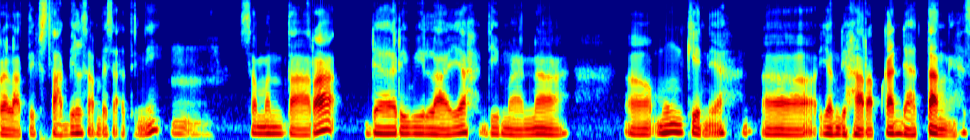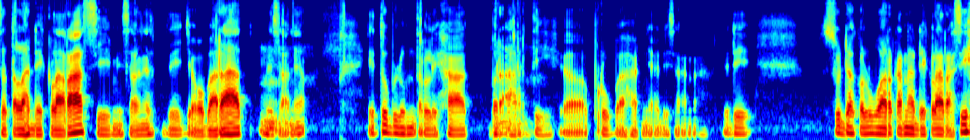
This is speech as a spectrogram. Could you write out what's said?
relatif stabil sampai saat ini. Hmm. Sementara dari wilayah di mana eh, mungkin ya eh, yang diharapkan datang ya, setelah deklarasi, misalnya seperti Jawa Barat, Hmm. misalnya itu belum terlihat berarti eh, perubahannya di sana. Jadi sudah keluar karena deklarasi,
